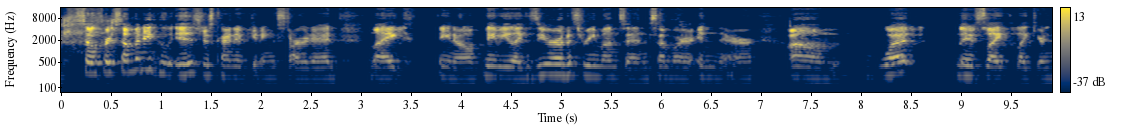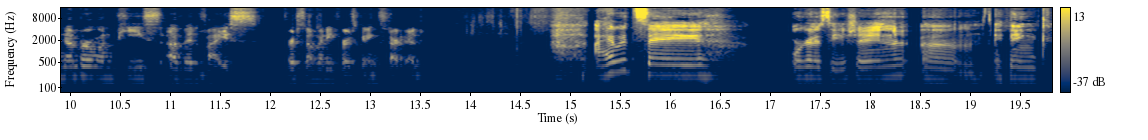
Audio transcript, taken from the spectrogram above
so for somebody who is just kind of getting started, like, you know, maybe like zero to three months in, somewhere in there, um, what is like like your number one piece of advice for somebody first getting started? I would say organization. Um, I think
